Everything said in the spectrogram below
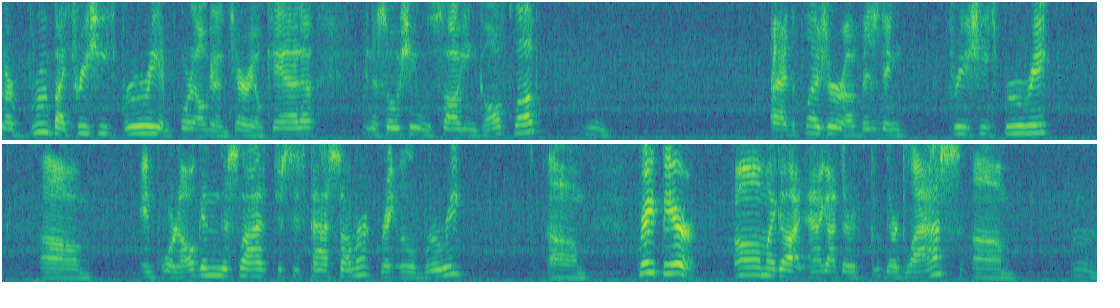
or brewed by Three Sheets Brewery in Port Elgin, Ontario, Canada, in association with the Golf Club. Mm. I had the pleasure of visiting Three Sheets Brewery um, in Port Elgin this last just this past summer. Great little brewery. Um, great beer. Oh my god! And I got their their glass. Um, mm.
